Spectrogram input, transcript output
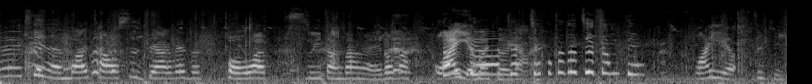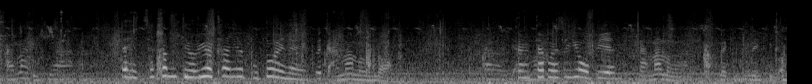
哎，竟然不爱掏世家那个头发水当当的，都讲。我也会这样。这不看到这咁丢，我也自己还骂一下。哎，这咁丢，越看越不对呢。会感冒吗？该该不会是右边？感冒吗？来，这边去吧。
